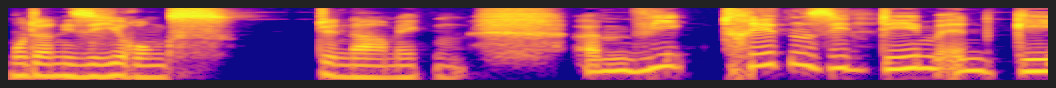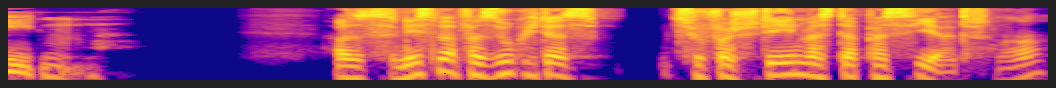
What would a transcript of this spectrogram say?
Modernisierungsdynamiken. Ähm, wie treten Sie dem entgegen? Also zunächst mal versuche ich das zu verstehen, was da passiert. Ne?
